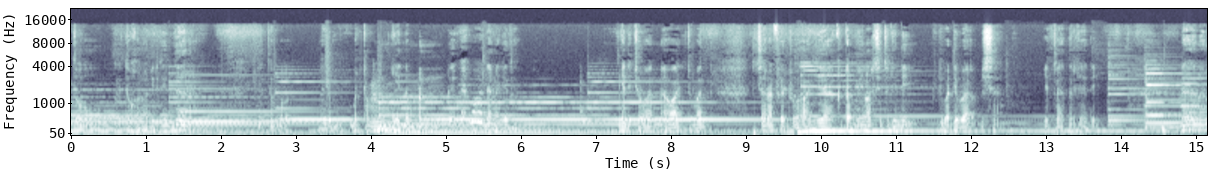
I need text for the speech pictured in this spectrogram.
Itu itu kalau di Tinder itu berteman jadi temen emang ada gitu jadi cuman awalnya cuman secara virtual aja ketemu lewat situ jadi tiba-tiba bisa itu yang terjadi. Nah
